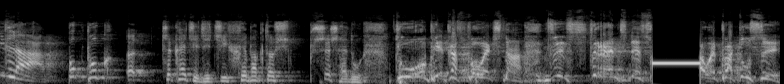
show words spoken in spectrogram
Lidla! Puk, puk. E, czekajcie, dzieci, chyba ktoś przyszedł. Tu opieka społeczna! Wy wstrętne małe patusy!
